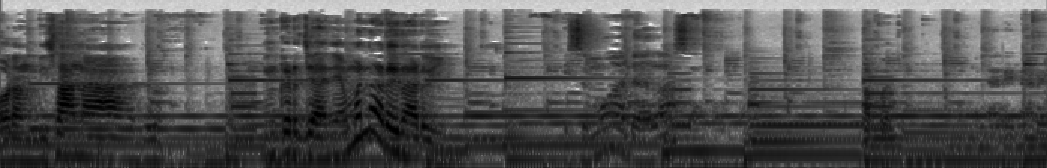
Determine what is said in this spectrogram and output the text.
orang di sana tuh yang kerjanya menari-nari. Semua ada alasan apa tuh? Menari nari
